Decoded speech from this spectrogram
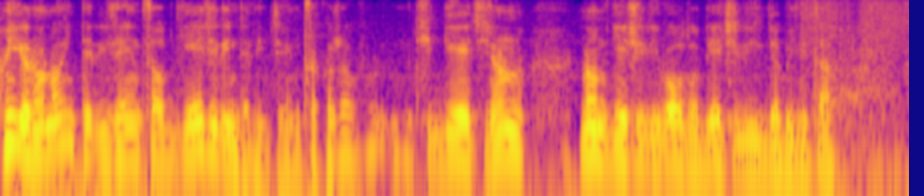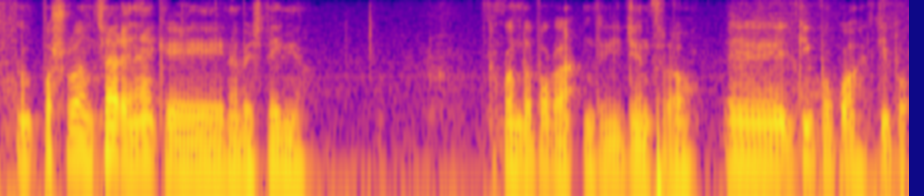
Ma io non ho intelligenza, ho 10 di intelligenza. Cosa vuol... 10, non, non 10 di voto, 10 di abilità. Non posso lanciare neanche una bestemmia. Quanta poca intelligenza ho. E il tipo qua, il tipo.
